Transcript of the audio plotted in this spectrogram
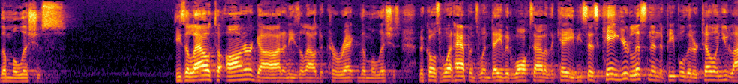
the malicious. He's allowed to honor God and he's allowed to correct the malicious. Because what happens when David walks out of the cave? He says, King, you're listening to people that are telling you lies.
